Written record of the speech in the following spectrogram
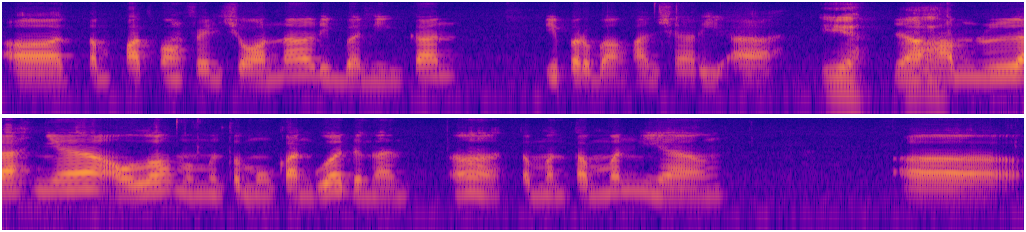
uh, tempat konvensional dibandingkan di perbankan syariah. Iya. Dan uh. alhamdulillahnya Allah mempertemukan gue dengan uh, teman-teman yang uh,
